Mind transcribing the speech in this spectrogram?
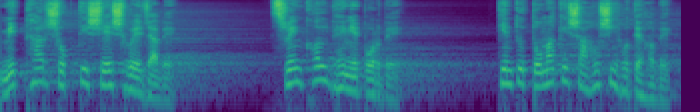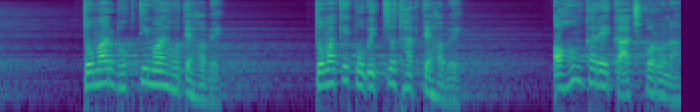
মিথ্যার শক্তি শেষ হয়ে যাবে। শৃঙ্খল ভেঙে পড়বে। কিন্তু তোমাকে সাহসী হতে হবে। তোমার ভক্তিময় হতে হবে। তোমাকে পবিত্র থাকতে হবে। অহংকারে কাজ করো না।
